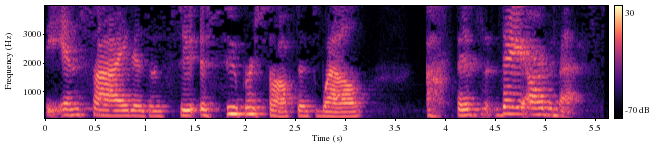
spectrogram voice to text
The inside is, a is super soft as well. Oh, they are the best.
